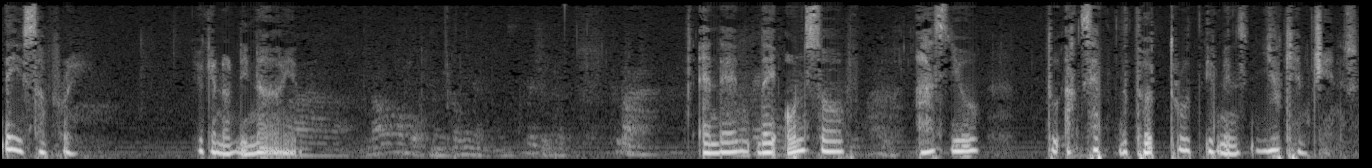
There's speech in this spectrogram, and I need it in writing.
There is suffering. You cannot deny it. And then they also ask you to accept the third truth, it means you can change.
